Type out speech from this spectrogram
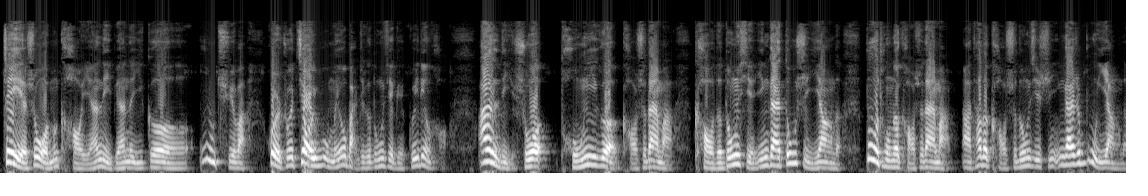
这也是我们考研里边的一个误区吧，或者说教育部没有把这个东西给规定好。按理说，同一个考试代码考的东西应该都是一样的，不同的考试代码啊，它的考试东西是应该是不一样的。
